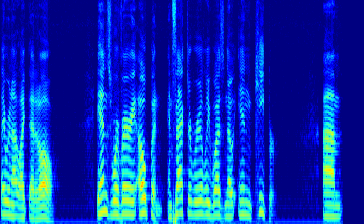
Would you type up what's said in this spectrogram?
They were not like that at all. Inns were very open. In fact, there really was no innkeeper. Um,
